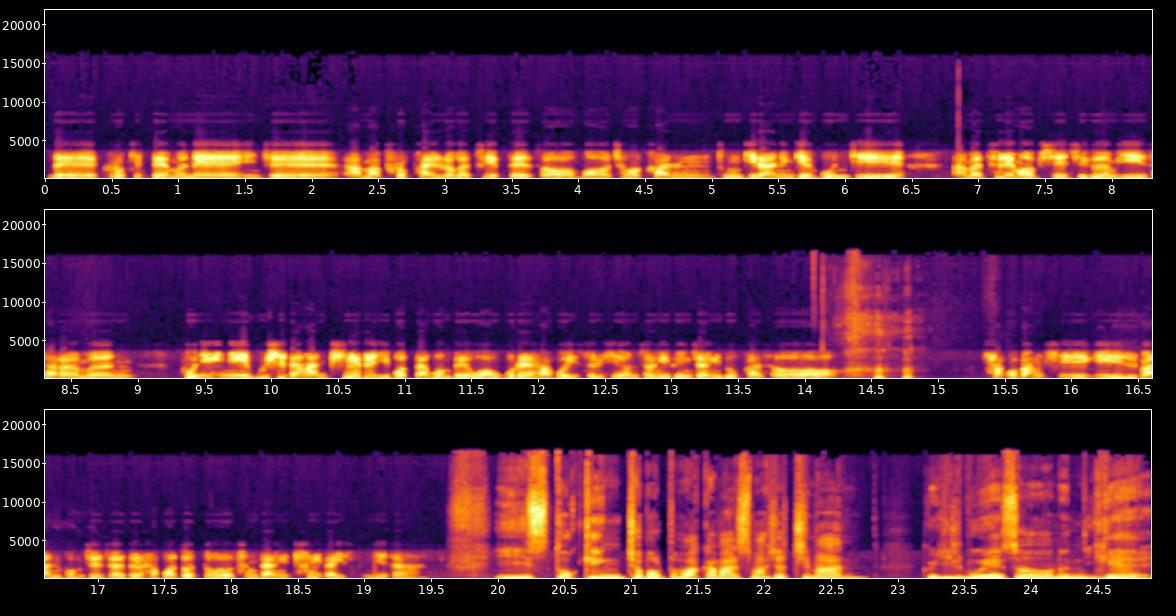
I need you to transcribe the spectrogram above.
네, 그렇기 때문에 이제 아마 프로파일러가 투입돼서 뭐 정확한 동기라는 게 뭔지 아마 틀림없이 지금 이 사람은 본인이 무시당한 피해를 입었다고 매우 억울해하고 있을 개연성이 굉장히 높아서 사고방식이 일반 범죄자들하고도 또 상당히 차이가 있습니다. 이 스토킹 처벌법 아까 말씀하셨지만 그 일부에서는 이게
